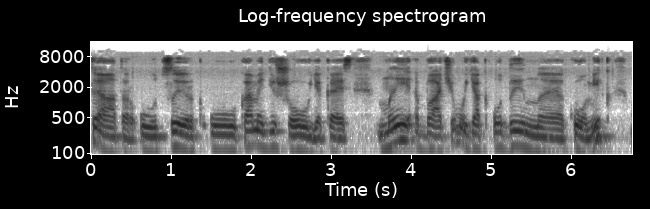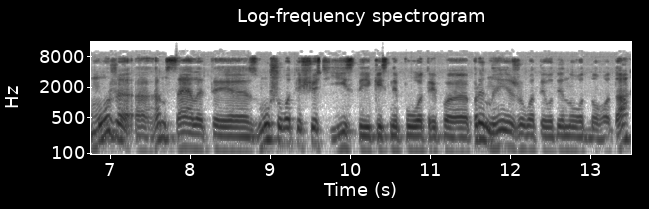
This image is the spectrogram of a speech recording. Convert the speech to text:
театр, у цирк, у камеді шоу якесь, ми бачимо, як один е, комік може е, гамселити, змушувати щось їсти, якийсь непотріб, принижувати один одного. Да?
